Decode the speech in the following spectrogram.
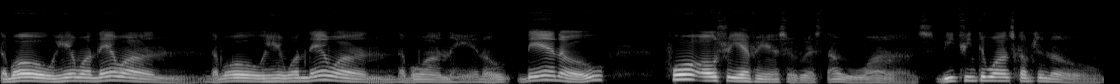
Double O, here one, there one. Double O, here one, there one, double one, here, no, there no. Four O's we have so the rest are ones. Between the ones comes a no.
